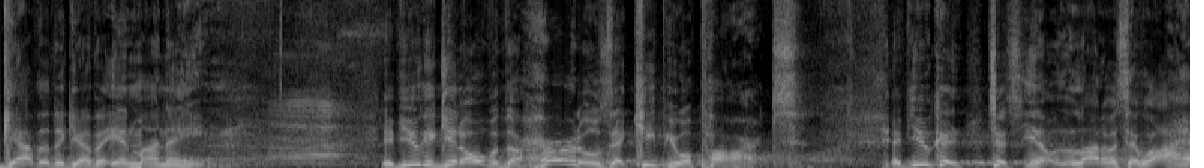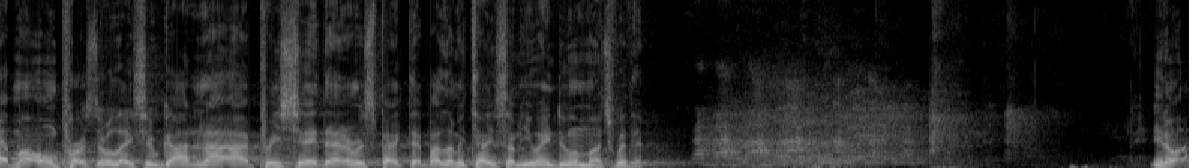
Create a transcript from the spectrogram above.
gather together in my name, if you could get over the hurdles that keep you apart, if you could just, you know, a lot of us say, well, I have my own personal relationship with God and I, I appreciate that and respect that, but let me tell you something, you ain't doing much with it. you know,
